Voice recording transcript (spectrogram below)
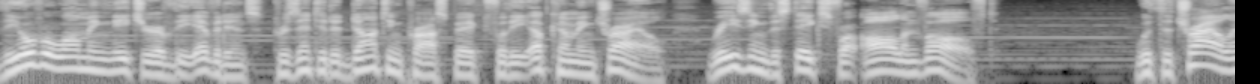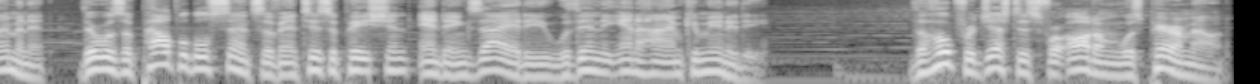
The overwhelming nature of the evidence presented a daunting prospect for the upcoming trial, raising the stakes for all involved. With the trial imminent, there was a palpable sense of anticipation and anxiety within the Anaheim community. The hope for justice for Autumn was paramount,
